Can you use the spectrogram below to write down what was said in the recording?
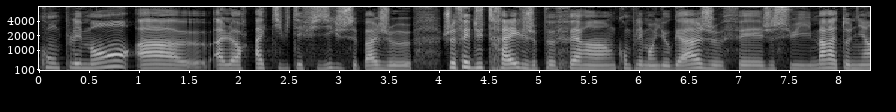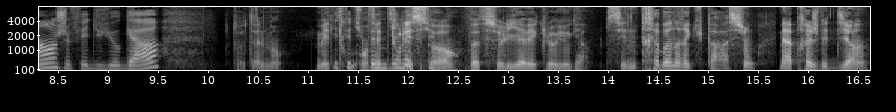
complément à, euh, à leur activité physique Je sais pas, je, je fais du trail, je peux faire un complément yoga, je, fais, je suis marathonien, je fais du yoga. Totalement. Mais tout- que en fait, tous les sports peuvent se lier avec le yoga. C'est une très bonne récupération. Mais après, je vais te dire, hein,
